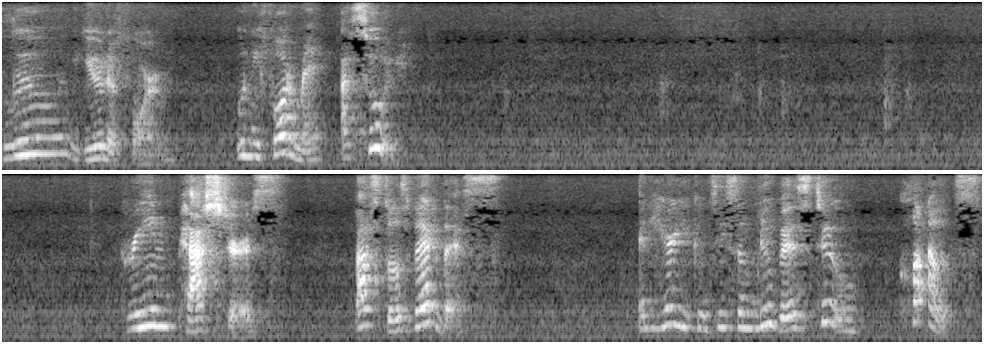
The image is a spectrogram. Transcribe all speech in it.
Blue uniform, uniforme azul. Green pastures, pastos verdes. And here you can see some nubes too, clouds.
